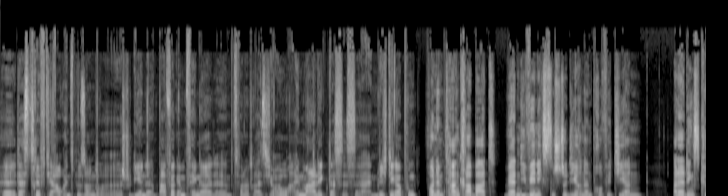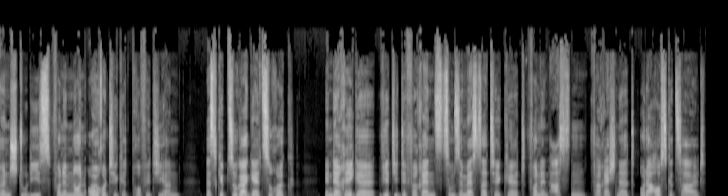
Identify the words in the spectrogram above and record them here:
Äh, das trifft ja auch insbesondere äh, Studierende BAföG-Empfänger, 230 Euro einmalig. Das ist ein wichtiger Punkt. Von dem Tankrabatt werden die wenigsten Studierenden profitieren. Allerdings können Studis von dem 9-Euro-Ticket profitieren. Es gibt sogar Geld zurück. In der Regel wird die Differenz zum Semesterticket von den Asten verrechnet oder ausgezahlt.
